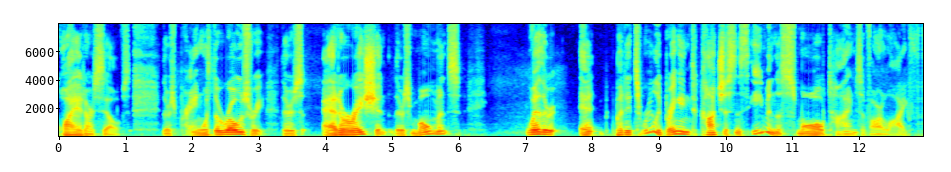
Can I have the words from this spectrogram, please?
quiet ourselves. There's praying with the rosary. There's adoration. There's moments, whether, and, but it's really bringing to consciousness even the small times of our life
